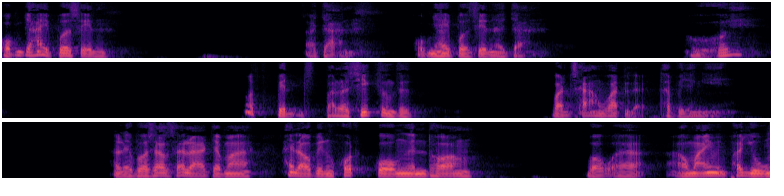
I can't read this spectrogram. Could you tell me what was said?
ผมจะให้เปอร์เซ็นต์ อาจารย์ ผมจะให้เปอร์เซ็นต์อาจารย์โอ้ยมันเป็นปาราชิกตั้งแต่วันสร้างวัดแหละ ถ้าเป็นอย่างนี้ อะไรพอสร้างศาลาจะมา ให้เราเป็นคดโกงเงินทอง บอกว่าเอาไม้พยุง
